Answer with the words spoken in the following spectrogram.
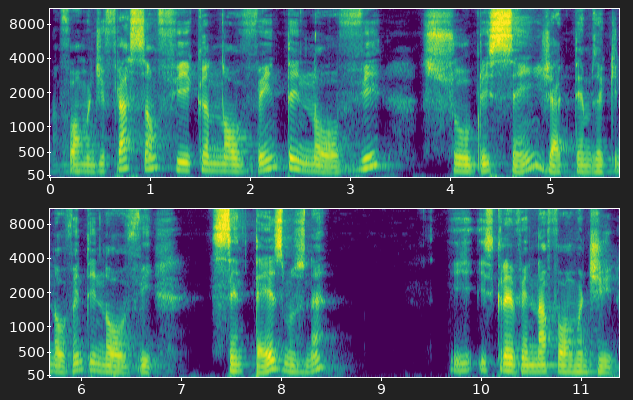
na forma de fração, fica 99 sobre 100, já que temos aqui 99 centésimos, né? E escrevendo na forma de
